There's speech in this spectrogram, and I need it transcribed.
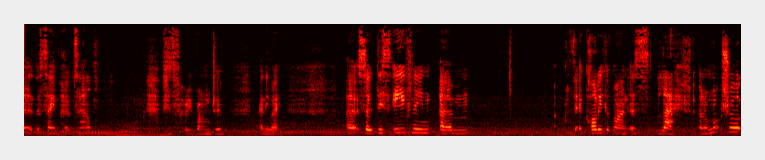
at the same hotel, which is very random. Anyway, uh, so this evening, um, a colleague of mine has left, and I'm not sure.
